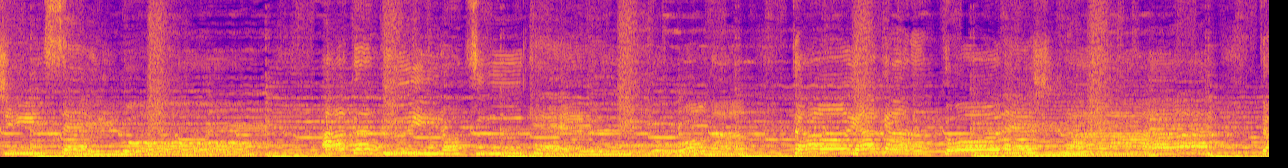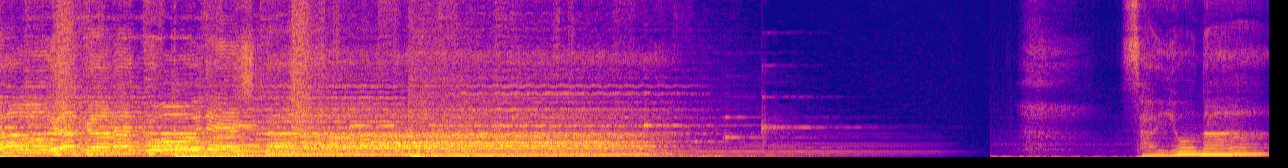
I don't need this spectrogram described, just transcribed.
人生を赤く色づけるようなたおやかな声でした。たおやかな声でした。さよなら。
